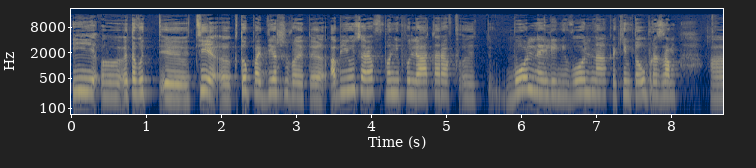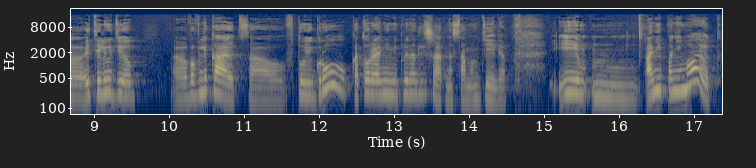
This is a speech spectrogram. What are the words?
И э, это вот э, те, кто поддерживает абьюзеров, манипуляторов, вольно или невольно, каким-то образом эти люди вовлекаются в ту игру, которой они не принадлежат на самом деле. И они понимают,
